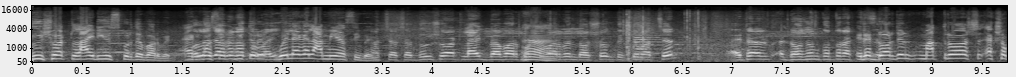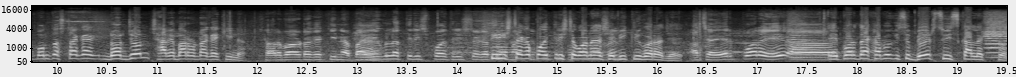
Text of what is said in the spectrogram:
দুইশো ওয়াট লাইট ইউজ করতে পারবেন। এক বছরের ভিতরে? গেলে আমি আছি ভাই। আচ্ছা আচ্ছা দুইশো ওয়াট লাইট ব্যবহার করতে হ্যাঁ। পারবেন দর্শক দেখতে পাচ্ছেন। এটার ডজন কত এটা রাখছেন ডর্জন মাত্র একশো পঞ্চাশ টাকা ডর্জন সাড়ে বারো টাকা কিনা। সাড়ে বারো টাকা কিনা। হ্যাঁ। এগুলো তিরিশ পঁয়ত্রিশ টাকা তো তিরিশ টাকা অনায়াসে পঁয়ত্রিশ বিক্রি টাকা করতে অনায়াসে বিক্রি করা যায়। আচ্ছা এরপরে এরপর দেখাবো কিছু বেড সুইচ কালেকশন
